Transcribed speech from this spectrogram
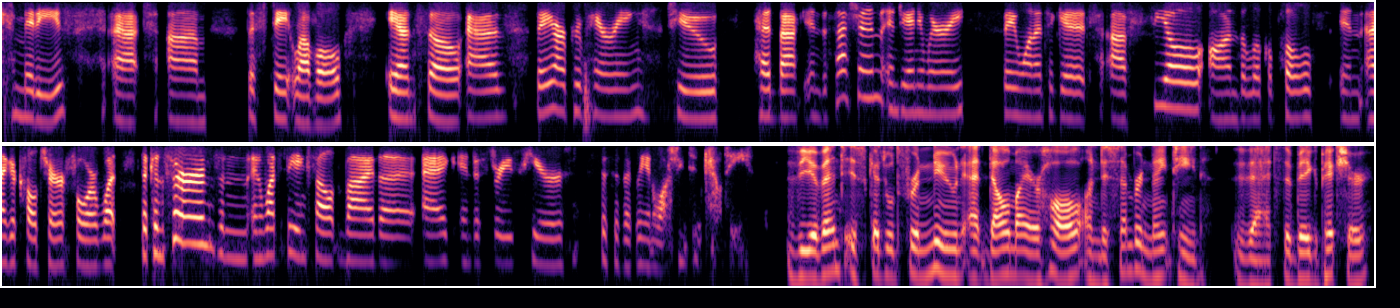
committees at um, the state level. And so, as they are preparing to head back into session in January. They wanted to get a feel on the local pulse in agriculture for what's the concerns and, and what's being felt by the ag industries here, specifically in Washington County. The event is scheduled for noon at Dallmeyer Hall on December 19. That's the big picture.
